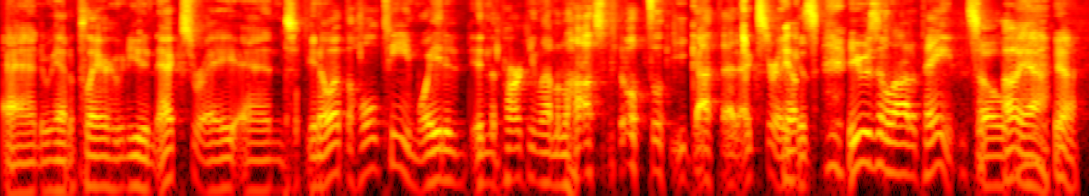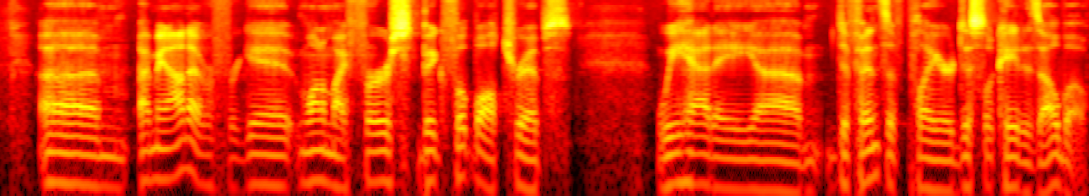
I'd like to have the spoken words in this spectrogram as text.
and we had a player who needed an X-ray, and you know what? The whole team waited in the parking lot of the hospital till he got that X-ray Yep. because he was in a lot of pain. So Oh yeah, yeah, Um, I mean, I'll never forget one of my first big football trips. We had a um, defensive player dislocate his elbow,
